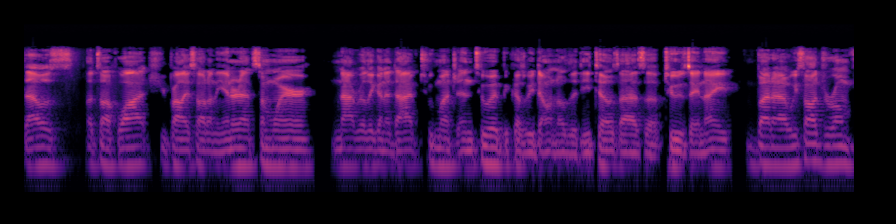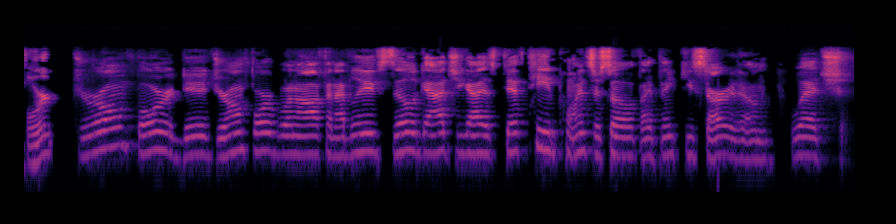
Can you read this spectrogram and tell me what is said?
That was a tough watch. You probably saw it on the internet somewhere. Not really going to dive too much into it because we don't know the details as of Tuesday night. But uh, we saw Jerome Ford. Jerome Ford, dude. Jerome Ford went off, and I believe still got you guys 15 points or so if I think you started him, which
